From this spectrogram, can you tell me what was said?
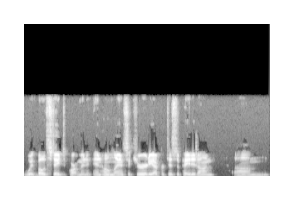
with both State Department and Homeland Security. I participated on um,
